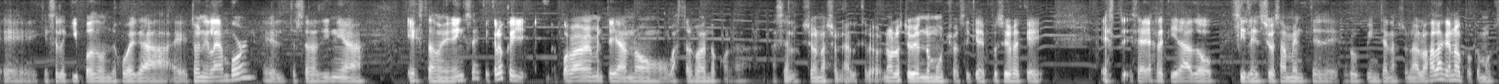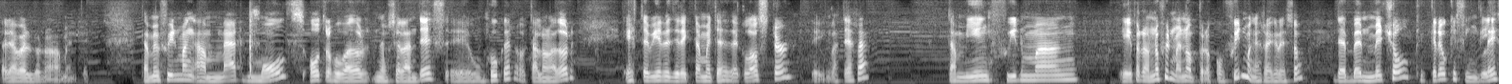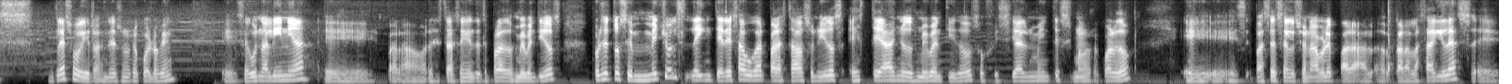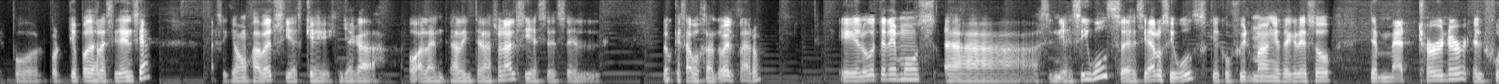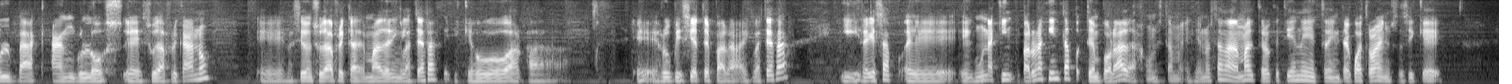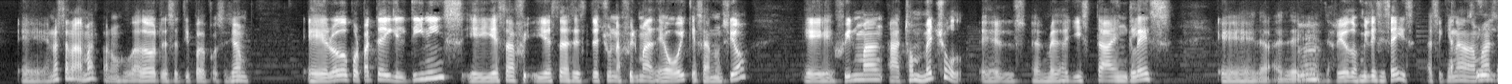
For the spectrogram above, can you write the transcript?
eh, que es el equipo donde juega eh, Tony Lamborn, el tercera línea estadounidense, que creo que probablemente ya no va a estar jugando con la, selección nacional, creo, no lo estoy viendo mucho, así que es posible que este, se haya retirado silenciosamente de rugby internacional. Ojalá que no, porque me gustaría verlo nuevamente. También firman a Matt Moulds, otro jugador neozelandés, eh, un hooker o talonador. Este viene directamente desde Gloucester, de Inglaterra. También firman, eh, perdón, no firman, no, pero confirman el regreso de Ben Mitchell, que creo que es inglés, inglés o irlandés, no recuerdo bien. Eh, segunda línea eh, para esta siguiente temporada 2022. Por cierto, si Mitchell le interesa jugar para Estados Unidos este año 2022, oficialmente, si mal no recuerdo, eh, va a ser seleccionable para, para las Águilas por, por, tiempo de residencia. Así que vamos a ver si es que llega a la, a la internacional, si ese es el, lo que está buscando él, claro. Eh, luego tenemos a Seawolves, eh, Seattle Seawolves, que confirman el regreso de Matt Turner, el fullback anglo eh, sudafricano, nacido en Sudáfrica de madre Inglaterra y que jugó a, rugby 7 para Inglaterra y regresa en una para una quinta temporada, honestamente, no está nada mal, creo que tiene 34 años, así que no está nada mal para un jugador de ese tipo de posición. luego por parte de Guiltinis, y esta, y esta es de hecho una firma de hoy que se anunció, eh, firman a Tom Mitchell, el, medallista inglés eh, mm. de, Río 2016. Así que nada más.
